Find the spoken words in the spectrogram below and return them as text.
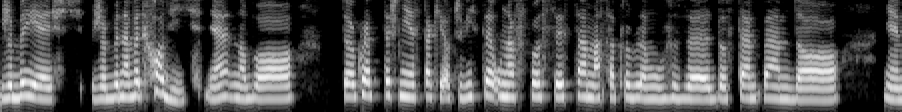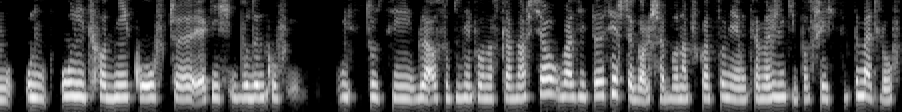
żeby jeść, żeby nawet chodzić, nie? No bo to akurat też nie jest takie oczywiste. U nas w Polsce jest cała masa problemów z dostępem do, nie wiem, ulic, chodników czy jakichś budynków instytucji dla osób z niepełnosprawnością. W Azji to jest jeszcze gorsze, bo na przykład są, nie wiem, krawężniki pod 6 centymetrów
